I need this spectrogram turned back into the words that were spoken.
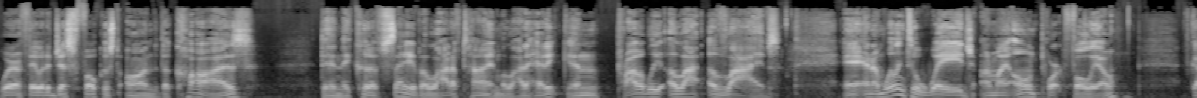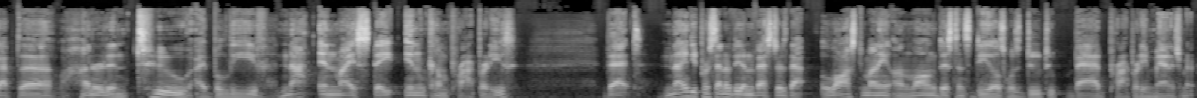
where if they would have just focused on the cause, then they could have saved a lot of time, a lot of headache, and probably a lot of lives. And I'm willing to wage on my own portfolio. I've got uh, 102, I believe, not in my state income properties, that 90% of the investors that lost money on long distance deals was due to bad property management.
